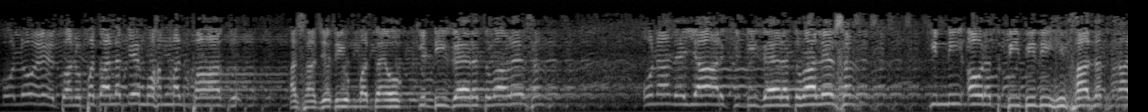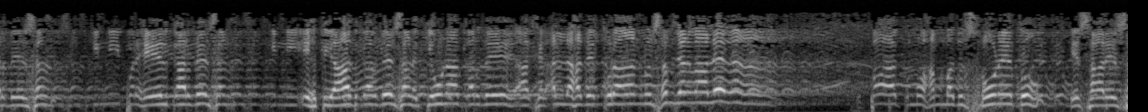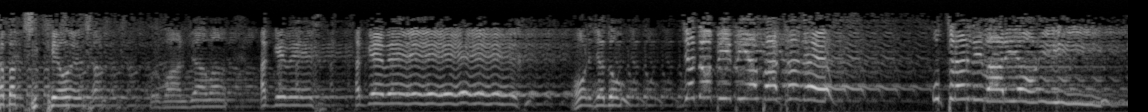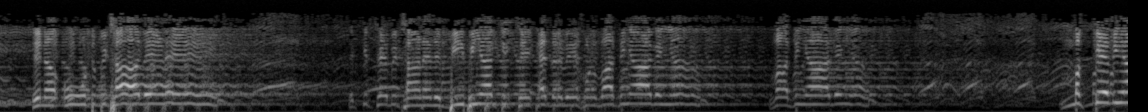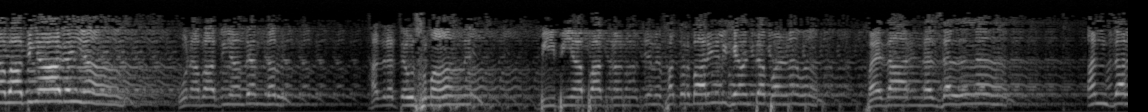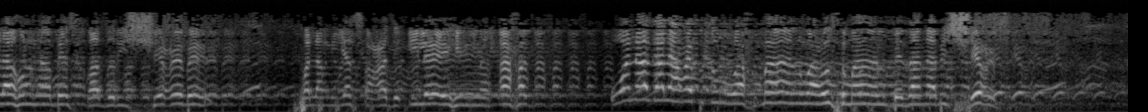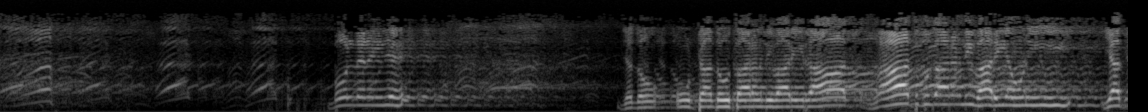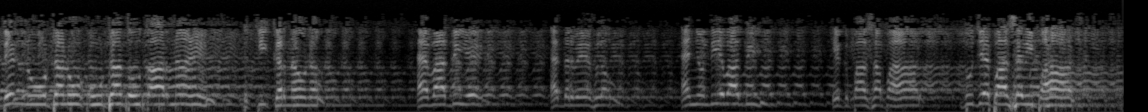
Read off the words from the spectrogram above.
بولو، اے تانوں لگے محمد پاک۔ اساں جدی امت ہے او کڈی غیرت والے سن۔ انہاں دے یار کڈی غیرت والے سن۔ کنی عورت بی بی دی حفاظت کرتے سن۔ پرہیز کرتے سن، کنی احتیاط کرتے سن، کیوں نہ کرتے؟ آخر اللہ دے قرآن نو سمجھن والے پاک محمد سونے تو یہ سارے سبق سیکھے ہوئے سن۔ قربان جاوا اگے ویخ اگے ویخ ہوں جدو جدو بیبیاں پاکاں دے اترن دی واری آنی اونٹ بٹھا دینے۔ کتنے بٹھانے دے، بیبیاں کتنے ادھر ویخ ہوں وادیاں آ گئی وادیاں آ گئی مکے دیا وادیاں آ گئی ان وادیاں دے اندر حضرت عثمان نے بیبیاں پاکاں جی میں فتل باری لکھے انجا پڑھنا وا۔ فیضا نزلنا انزلهن بقدر الشعب فلم يسعد إليهن أحد. ونزل عبد الرحمن وعثمان بذنب الشعب بول دے نہیں جے جدو اونٹاں تو اتارن دی واری، رات رات گزارن دی واری آنی، یا دن اونٹا نو اونٹا تو اتارنا ہے، تو کی کرنا ہونا؟ اے وادی ہے ادھر ویخ لو۔ این ہوں وادی۔ ایک پاسا پہاڑ، دوجے پاسے بھی پہاڑ۔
